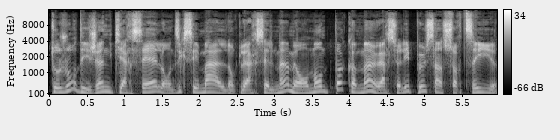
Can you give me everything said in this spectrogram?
toujours des jeunes qui harcèlent. On dit que c'est mal, donc le harcèlement, mais on ne montre pas comment un harcelé peut s'en sortir.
